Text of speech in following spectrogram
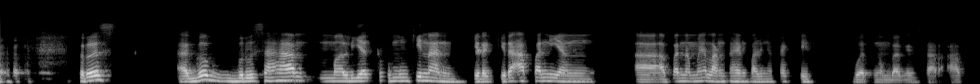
terus uh, gue berusaha melihat kemungkinan kira-kira apa nih yang uh, apa namanya langkah yang paling efektif buat ngembangin startup.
